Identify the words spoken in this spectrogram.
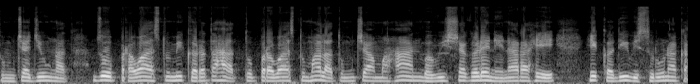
तुमच्या जीवनात जो प्रवास तुम्ही करत आहात तो प्रवास तुम्हाला तुमच्या महान भविष्याकडे नेणार आहे हे कधी विसरू नका.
